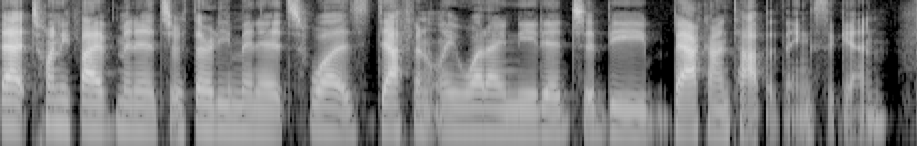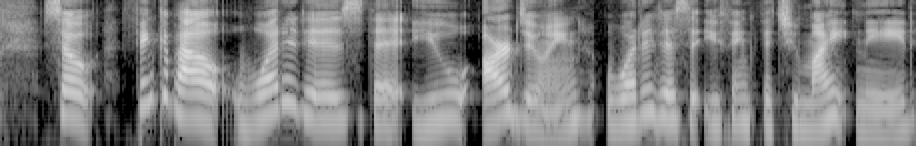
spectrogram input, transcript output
that 25 minutes or 30 minutes was definitely what I needed to be back on top of things again. So think about what it is that you are doing, what it is that you think that you might need,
